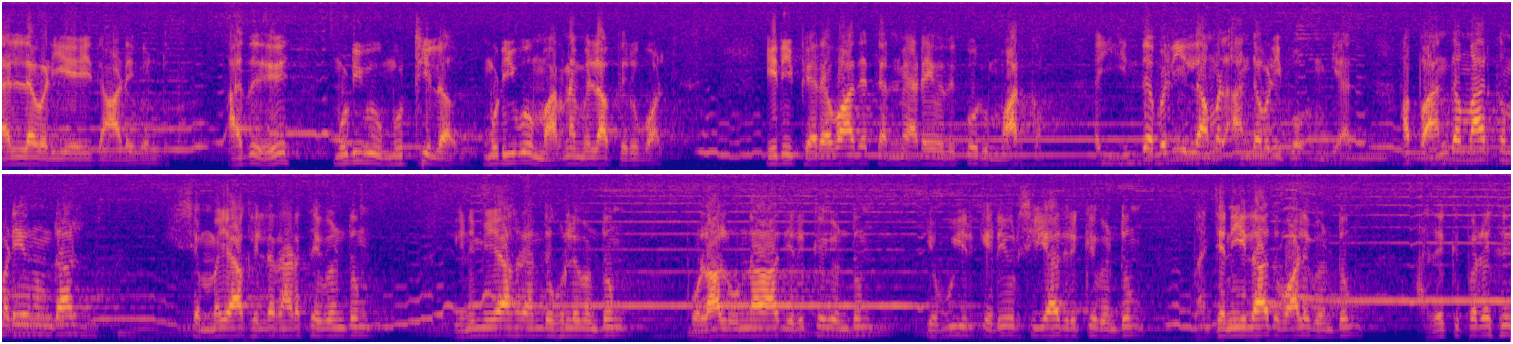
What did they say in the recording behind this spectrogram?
நல்ல வழியை நாட வேண்டும். அது முடிவு முற்றில முடிவு மரணமில்லா பெறுவாள் இனி பெறவாத தன்மை அடைவதற்கு ஒரு மார்க்கம். இந்த வழி இல்லாமல் அந்த வழி போக முடியாது. அப்ப அந்த மார்க்கம் அடையணும் என்றால் செம்மையாக இல்லை நடத்த வேண்டும் இனிமையாக நடந்து கொள்ள வேண்டும் புலால் உண்ணாது இருக்க வேண்டும் எவ்வுயிருக்கு இடையூறு செய்யாது இருக்க வேண்டும் வஞ்சனை இல்லாது வாழ வேண்டும் அதற்கு பிறகு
